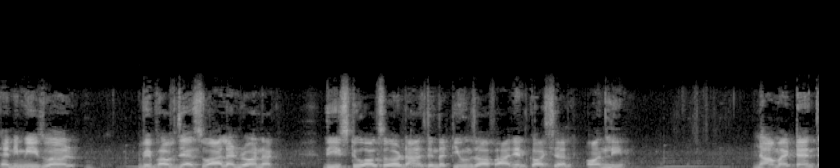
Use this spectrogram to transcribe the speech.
enemies were Vibhav Jaiswal and Ronak. These two also danced in the tunes of Aryan Kaushal only. Now my tenth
